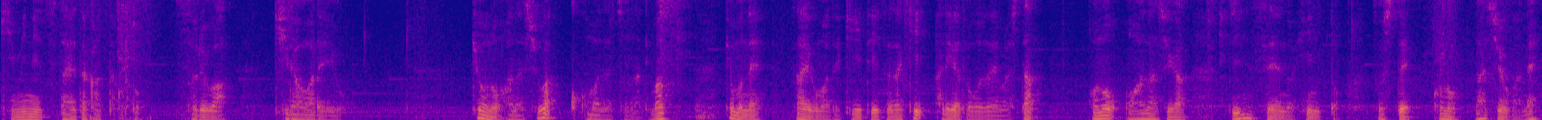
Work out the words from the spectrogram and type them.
君に伝えたかったこと。それは嫌われよう。今日のお話はここまでとなります。今日もね最後まで聞いていただきありがとうございました。このお話が人生のヒントそしてこのラジオがね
